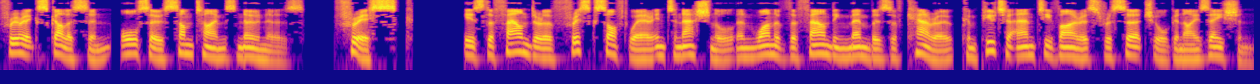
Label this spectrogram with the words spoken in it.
Friðrik Skúlason, also sometimes known as Frisk, is the founder of Frisk Software International and one of the founding members of CARO Computer Antivirus Research Organization.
